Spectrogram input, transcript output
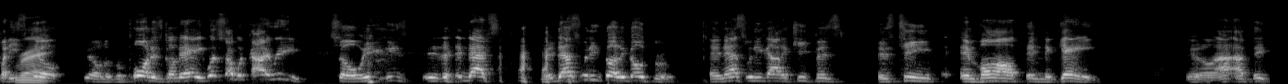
But he's Right. still, you know, the reporter's gonna be, hey, what's up with Kyrie? So he, he's and that's and that's what he's gonna go through, and that's what he got to keep his his team involved in the game. You know, I, I think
